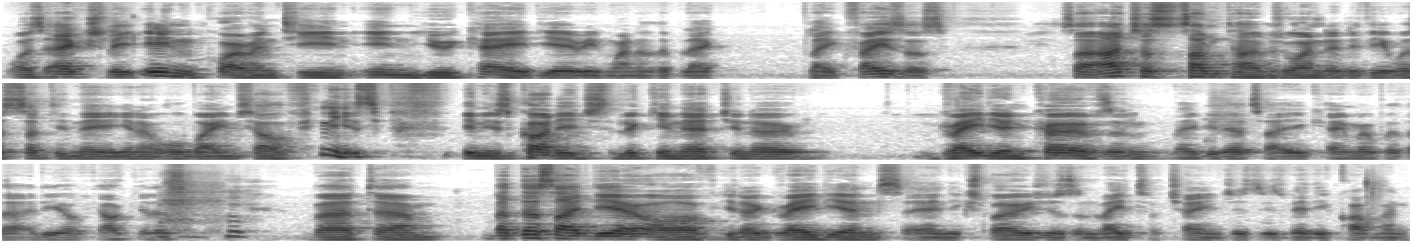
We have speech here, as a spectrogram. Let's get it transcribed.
was actually in quarantine in UK during one of the Black Plague phases. So I just sometimes wondered if he was sitting there, you know, all by himself in his in his cottage, looking at, you know, gradient curves, and maybe that's how he came up with the idea of calculus. but um, but this idea of you know gradients and exposures and rates of changes is very common.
